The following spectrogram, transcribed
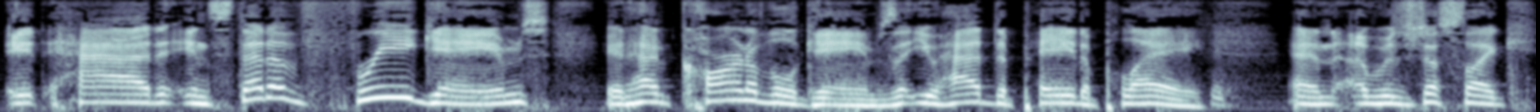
it had instead of free games, it had carnival games that you had to pay to play, and it was just like.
